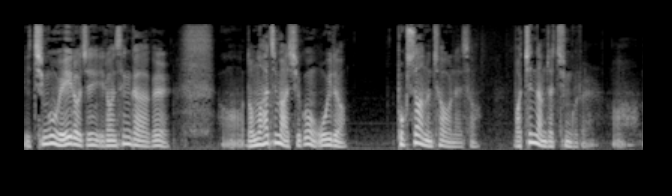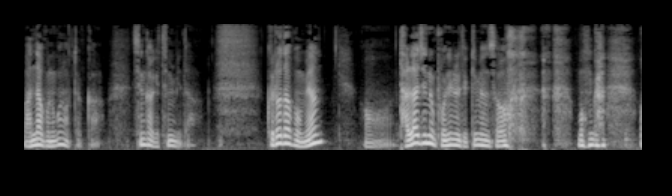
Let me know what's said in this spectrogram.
이 친구 왜 이러지 이런 생각을 어, 너무 하지 마시고 오히려 복수하는 차원에서 멋진 남자친구를 어, 만나보는 건 어떨까 생각이 듭니다. 그러다 보면 어, 달라지는 본인을 느끼면서 뭔가 어,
